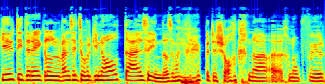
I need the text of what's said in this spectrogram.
gilt in der Regel, wenn sie jetzt Originalteile sind, also wenn jemand den Schaltknopf für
